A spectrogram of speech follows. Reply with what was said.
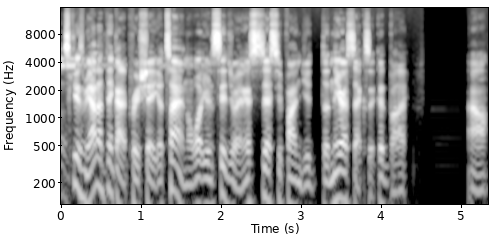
Excuse me, I don't think I appreciate your tone or what you're insinuating. I suggest you find you the nearest exit. Goodbye. Oh.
